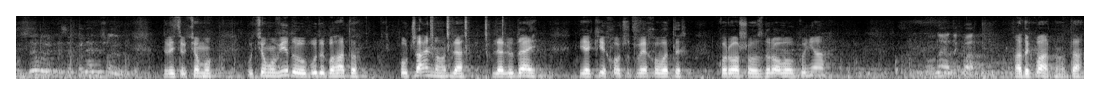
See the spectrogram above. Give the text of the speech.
Посилуєтеся, коня нічого не буде. Дивіться, в цьому, у цьому відео буде багато повчального для, для людей, які хочуть виховати хорошого, здорового коня, Головне адекватно. адекватного, так.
